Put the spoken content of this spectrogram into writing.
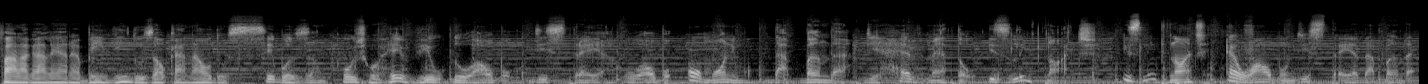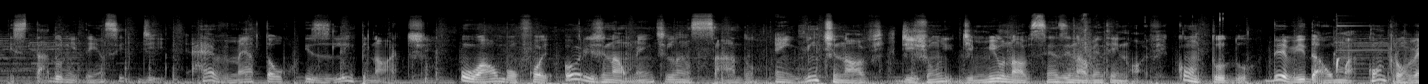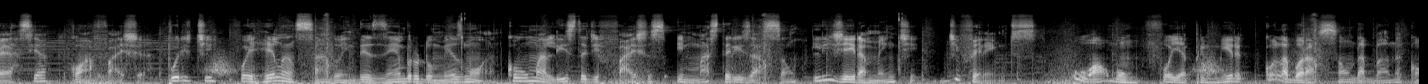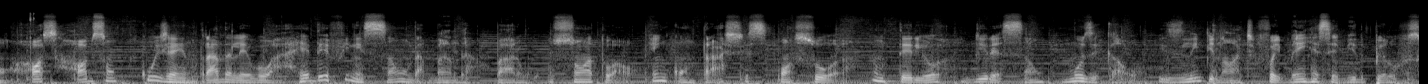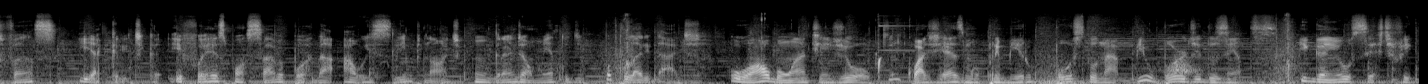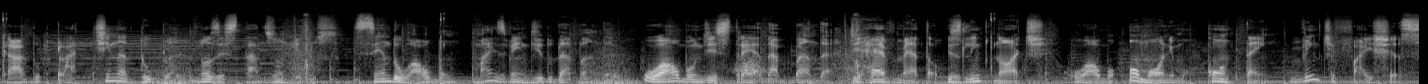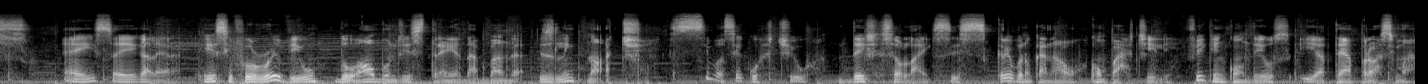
Fala galera, bem-vindos ao canal do Cebozão. Hoje o review do álbum de estreia, o álbum homônimo da banda de heavy metal Slipknot. Slipknot é o álbum de estreia da banda estadunidense de heavy metal Slipknot. O álbum foi originalmente lançado em 29 de junho de 1999. Contudo, devido a uma controvérsia com a faixa Purity, foi relançado em dezembro do mesmo ano, com uma lista de faixas e masterização ligeiramente diferentes. O álbum foi a primeira colaboração da banda com Ross Robson, cuja entrada levou à redefinição da banda para o som atual, em contrastes com sua anterior direção musical. Slipknot foi bem recebido pelos fãs e a crítica e foi responsável por dar ao Slipknot um grande aumento de popularidade. O álbum atingiu o 51º posto na Billboard 200 e ganhou o certificado platina dupla nos Estados Unidos, sendo o álbum mais vendido da banda. O álbum de estreia da banda de heavy metal Slipknot, o álbum homônimo, contém 20 faixas. É isso aí, galera. Esse foi o review do álbum de estreia da banda Slipknot. Se você curtiu, deixe seu like, se inscreva no canal, compartilhe. Fiquem com Deus e até a próxima.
